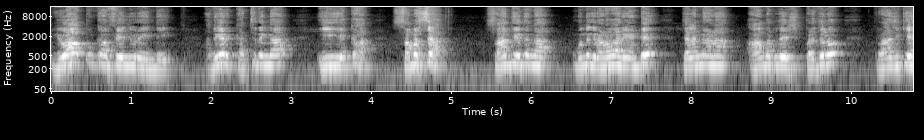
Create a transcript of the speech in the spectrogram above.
వ్యూహాత్మకంగా ఫెయిల్యూర్ అయింది. అందుకని ఖచ్చితంగా ఈ యొక్క సమస్య శాంతియుతంగా ముందుకు నడవాలి అంటే తెలంగాణ ఆంధ్రప్రదేశ్ ప్రజలు రాజకీయ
